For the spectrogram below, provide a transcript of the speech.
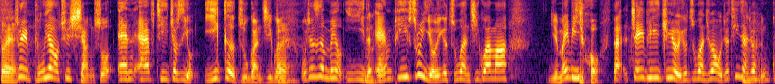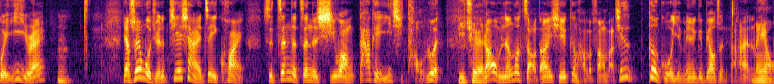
对，所以不要去想说 NFT 就是有一个主管机关，我觉得是没有意义的。嗯 MP3 有一个主管机关吗？也 maybe 有，那 JPG 有一个主管机关，我觉得听起来就很诡异、r i g h t 嗯。呀，所以我觉得接下来这一块是真的，真的希望大家可以一起讨论，的确然后我们能够找到一些更好的方法。其实各国也没有一个标准答案，没有，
